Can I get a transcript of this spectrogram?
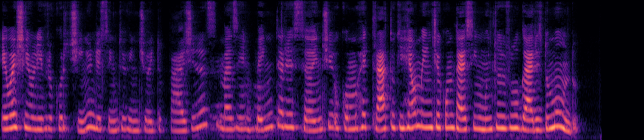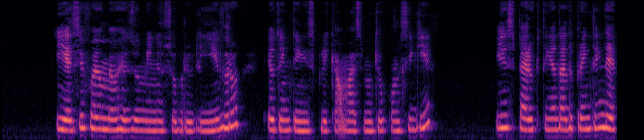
Eu achei um livro curtinho, de 128 páginas, mas bem interessante o como retrata o que realmente acontece em muitos lugares do mundo. E esse foi o meu resuminho sobre o livro. Eu tentei explicar o máximo que eu consegui e espero que tenha dado para entender.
